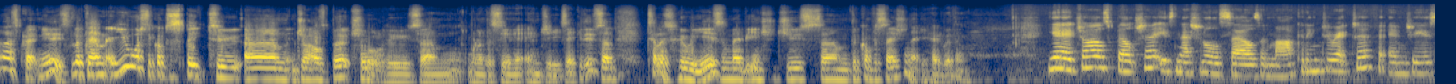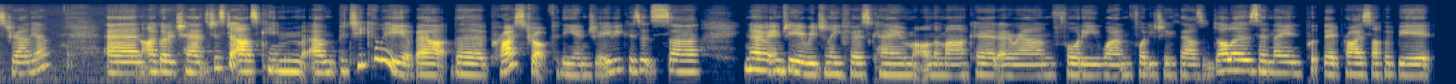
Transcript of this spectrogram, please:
Well, that's great news. Look, um, you also got to speak to um, Giles Belcher, who's um, one of the senior MG executives. Um, tell us who he is and maybe introduce um, the conversation that you had with him. Yeah, Giles Belcher is National Sales and Marketing Director for MG Australia. And I got a chance just to ask him um, particularly about the price drop for the MG because it's, uh, you know, MG originally first came on the market at around $41,000, $42,000 and they put their price up a bit.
